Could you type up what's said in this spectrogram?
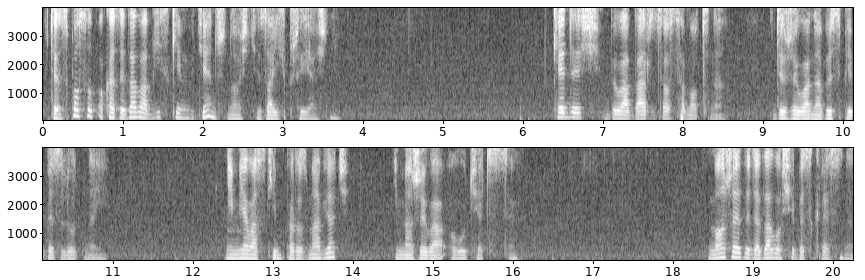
W ten sposób okazywała bliskim wdzięczność za ich przyjaźń. Kiedyś była bardzo samotna, gdy żyła na wyspie bezludnej. Nie miała z kim porozmawiać i marzyła o ucieczce. Morze wydawało się bezkresne.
